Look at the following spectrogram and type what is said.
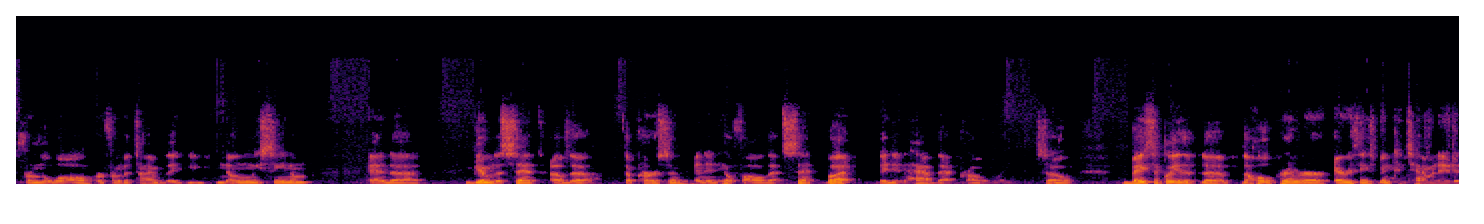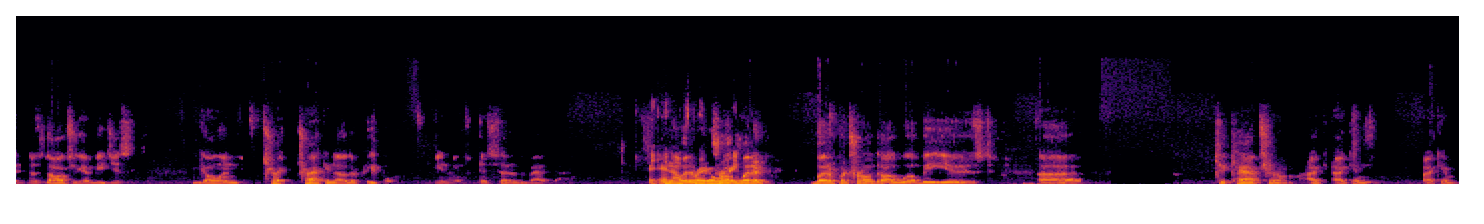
from the wall or from the time that you've only seen him and uh, give him the scent of the the person and then he'll follow that scent. But they didn't have that probably. So basically the the, the whole perimeter everything's been contaminated. Those dogs are going to be just going tra- tracking other people you know instead of the bad guy. And Alfredo, but, a patrol, but, a, but a patrol dog will be used uh, to capture them, I, I can I can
